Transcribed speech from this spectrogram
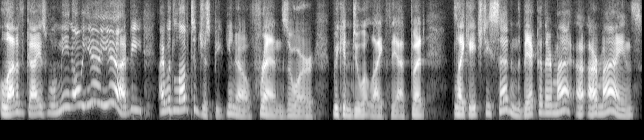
a lot of guys will mean, "Oh yeah, yeah, I'd be I would love to just be, you know, friends or we can do it like that." But like HD said in the back of their mi- uh, our minds,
